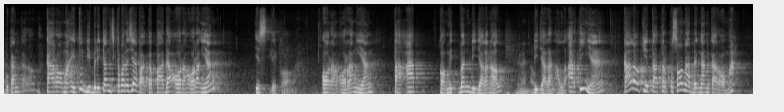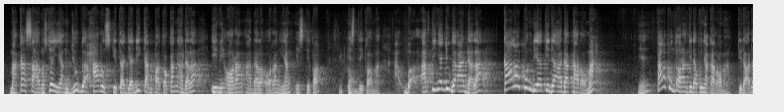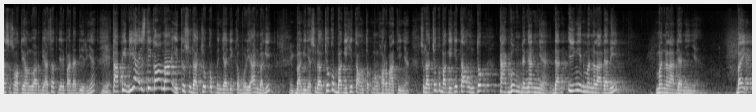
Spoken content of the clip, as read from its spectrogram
bukan karomah. Karomah itu diberikan kepada siapa? Kepada orang-orang yang istiqomah. Orang-orang yang taat komitmen di jalan Allah, di jalan Allah. Artinya, kalau kita terpesona dengan karomah, maka seharusnya yang juga harus kita jadikan patokan adalah ini orang adalah orang yang istiqomah. Istiqomah. Artinya juga adalah kalaupun dia tidak ada karomah, Ya. Kalaupun orang tidak punya karomah, tidak ada sesuatu yang luar biasa terjadi pada dirinya, yeah. tapi dia istiqomah itu sudah cukup menjadi kemuliaan bagi baginya, sudah cukup bagi kita untuk menghormatinya, sudah cukup bagi kita untuk kagum dengannya dan ingin meneladani meneladaninya. Baik.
